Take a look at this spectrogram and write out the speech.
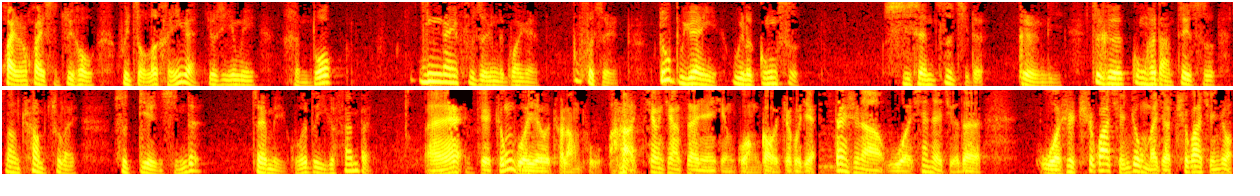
坏人坏事最后会走了很远，就是因为很多应该负责任的官员不负责任。都不愿意为了公事牺牲自己的个人利益。这个共和党这次让 Trump 出来，是典型的在美国的一个翻版。哎，这中国也有特朗普啊！锵锵三人行，广告之后见。但是呢，我现在觉得我是吃瓜群众嘛，叫吃瓜群众。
